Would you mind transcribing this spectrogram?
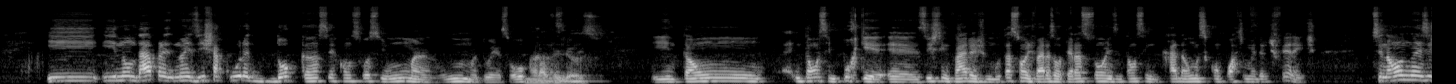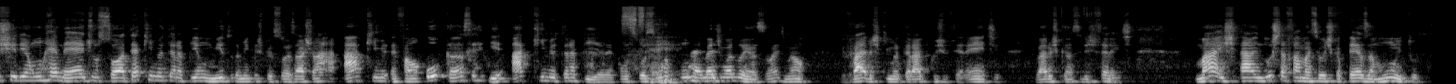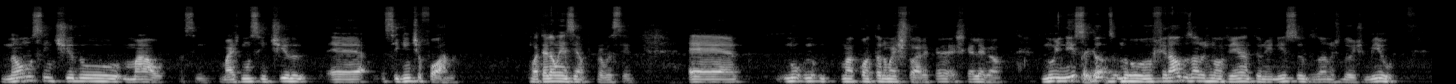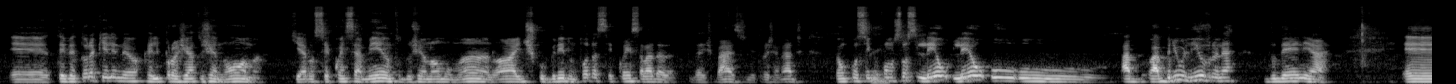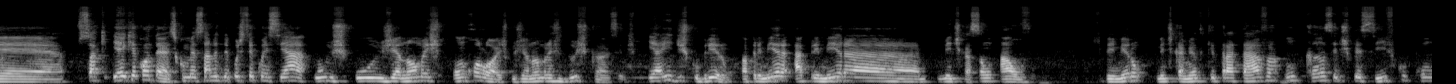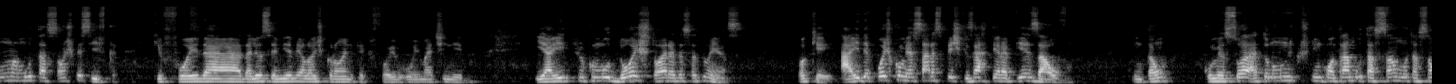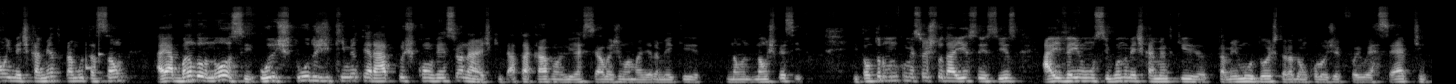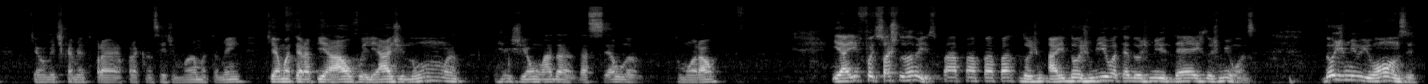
E, e não dá para, não existe a cura do câncer como se fosse uma, uma doença. Ou Maravilhoso. Câncer. E então, então assim, por quê? É, existem várias mutações, várias alterações, então, assim, cada uma se comporta de maneira diferente. Senão não existiria um remédio só, até a quimioterapia é um mito também que as pessoas acham, a, ah, a quimio, falam o câncer e a quimioterapia, né? Como Sim. se fosse um, um remédio de uma doença, mas não. Vários quimioterápicos diferentes, vários cânceres diferentes. Mas a indústria farmacêutica pesa muito, não no sentido mal, assim, mas no sentido é, da seguinte forma. Vou até dar um exemplo para você. É, no, no, uma, contando uma história, que acho que é legal. No início, do, no final dos anos 90, no início dos anos 2000, é, teve todo aquele, aquele projeto Genoma, que era o sequenciamento do genoma humano, ah, e descobriram toda a sequência lá da, das bases nitrogenadas. Então, conseguiu como se fosse ler, ler o, o, abrir o livro né, do DNA. É, só que, e aí o que acontece? Começaram depois a sequenciar os, os genomas oncológicos, os genomas dos cânceres. E aí descobriram a primeira, a primeira medicação alvo, o primeiro medicamento que tratava um câncer específico com uma mutação específica. que foi da, da leucemia mieloide crônica, que foi o imatinib. E aí tipo, mudou a história dessa doença. Ok. Aí depois começaram a se pesquisar terapias-alvo. Então, começou a todo mundo encontrar mutação, mutação e medicamento para mutação. Aí abandonou-se os estudos de quimioterápicos convencionais, que atacavam ali as células de uma maneira meio que não, não específica. Então todo mundo começou a estudar isso, isso, isso. Aí veio um segundo medicamento que também mudou a história da oncologia, que foi o Herceptin, que é um medicamento para câncer de mama também, que é uma terapia-alvo, ele age numa região lá da, da célula tumoral. E aí foi só estudando isso. Pá, pá, pá, pá, dois, aí 2000 até 2010, 2011. 2011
